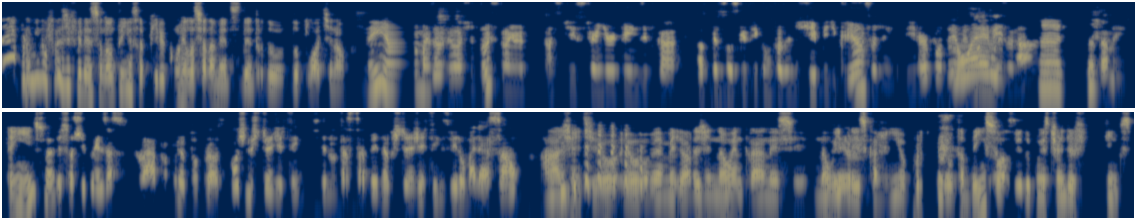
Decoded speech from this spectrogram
É, pra mim não faz diferença. Eu não tenho essa pira com relacionamentos dentro do, do plot, não. Nem eu, mas eu, eu acho tão estranho assistir Stranger Things e ficar as pessoas que ficam fazendo chip de criança, gente. E Harry Potter é a Não mesma é, coisa, né? Exatamente. Tem isso, é? Eu só chipo eles assim, lá pro, pro, pro próximo. Poxa, no Stranger Things, você não tá sabendo, que o Stranger Things virou malhação. Ah, gente, eu, eu, é melhor a gente não entrar nesse. Não ir Eu- pra esse caminho, porque eu também sou azedo com Stranger Things.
